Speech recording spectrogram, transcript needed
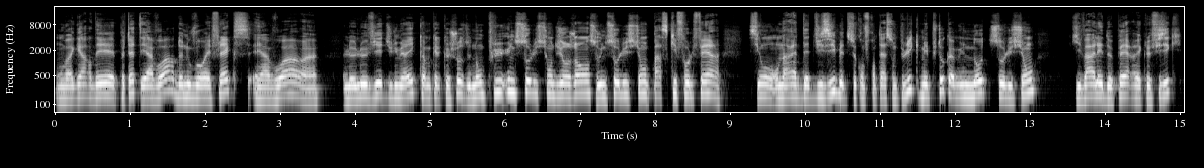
on va garder peut-être et avoir de nouveaux réflexes et avoir euh, le levier du numérique comme quelque chose de non plus une solution d'urgence ou une solution parce qu'il faut le faire si on, arrête d'être visible et de se confronter à son public, mais plutôt comme une autre solution qui va aller de pair avec le physique.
